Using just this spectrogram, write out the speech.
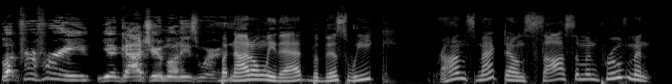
But for free, you got your money's worth. But not only that, but this week, Raw and SmackDown saw some improvement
